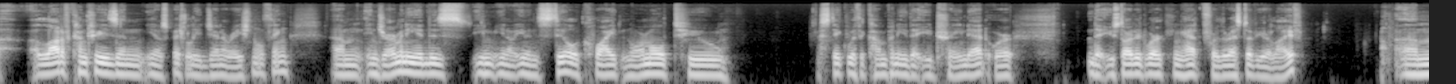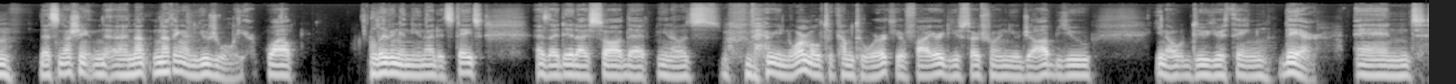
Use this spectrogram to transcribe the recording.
uh, a lot of countries, and you know, especially generational thing, um, in Germany, it is you know even still quite normal to stick with a company that you trained at or that you started working at for the rest of your life. Um, that's nothing, uh, not, nothing unusual here. While living in the United States, as I did, I saw that you know it's very normal to come to work. You're fired. You search for a new job. You, you know, do your thing there. And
